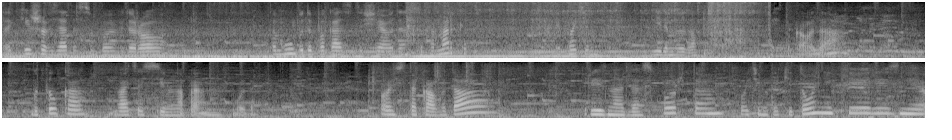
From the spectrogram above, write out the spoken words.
такі, що взяти з собою в дорогу. Тому буду показувати ще один супермаркет і потім їдемо додому. Ось така вода. Бутилка 27, напевно, буде. Ось така вода. Різна для спорту. Потім такі тоніки різні,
